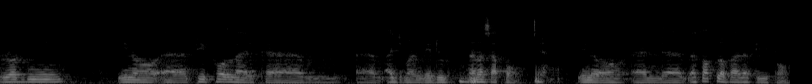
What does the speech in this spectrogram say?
Rodney, you know, uh, people like um, um, Ajiman Bedu, Nana Sapong, Yeah. you know, and uh, a couple of other people,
